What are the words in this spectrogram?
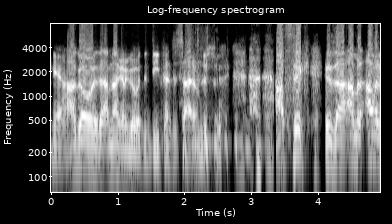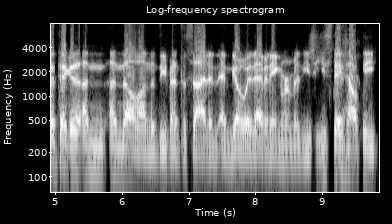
Yeah, I'll go with. I'm not going to go with the defensive side. I'm just. I'll stick because I'm. I'm going to take a, a, a, null on the defensive side and, and go with Evan Engram. And he he stays yeah. healthy.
